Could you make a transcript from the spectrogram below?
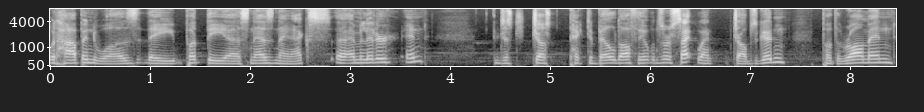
what happened was they put the uh, Snes9x uh, emulator in, just just picked a build off the open source site, went job's good, put the ROM in.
